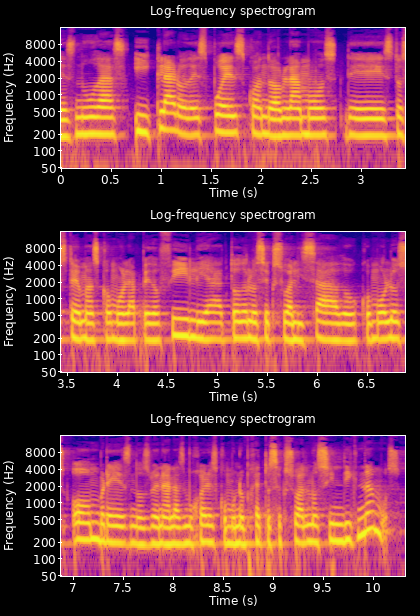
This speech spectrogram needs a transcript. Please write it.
desnudas y claro, después cuando hablamos de estos temas como la pedofilia, todo lo sexualizado, como los hombres nos ven a las mujeres como un objeto sexual, nos indignamos.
